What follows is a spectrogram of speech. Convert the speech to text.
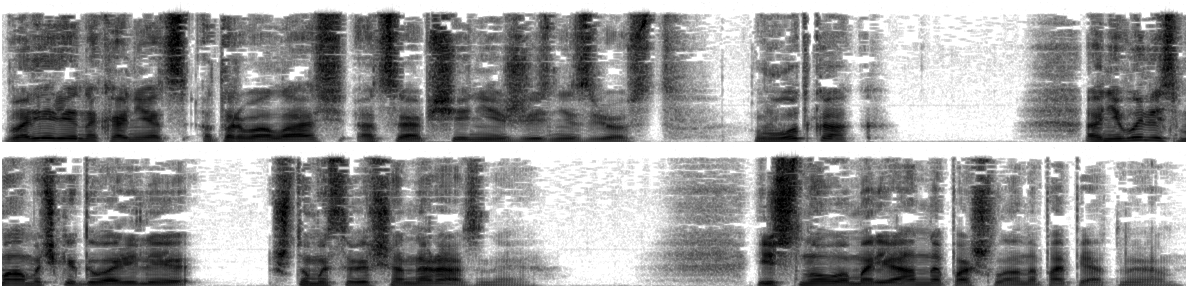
Валерия, наконец, оторвалась от сообщений жизни звезд. «Вот как?» Они были с мамочкой, говорили, что мы совершенно разные. И снова Марианна пошла на попятную.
